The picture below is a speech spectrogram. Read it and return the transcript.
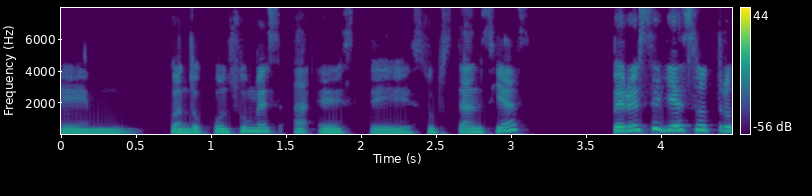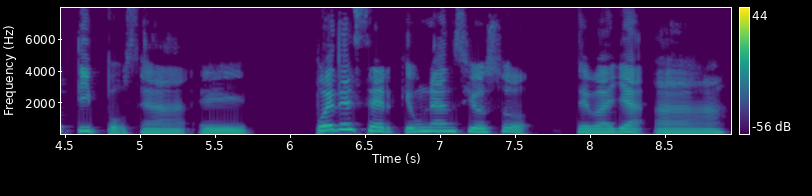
em, cuando consumes ah, este, sustancias, pero ese ya es otro tipo, o sea, eh, puede ser que un ansioso se vaya a,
